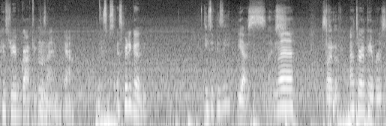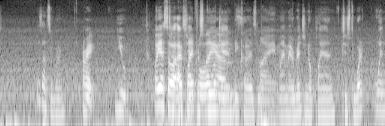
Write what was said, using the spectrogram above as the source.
history of graphic Mm. design. Yeah, it's pretty good. easy peasy. Yes. Nice. Nah. Sort of. I have to write papers. That's not so bad. All right. You. Oh yeah, so Tell I applied for school again because my, my my original plan just to work went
